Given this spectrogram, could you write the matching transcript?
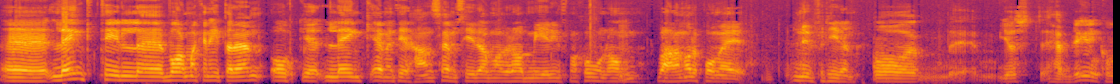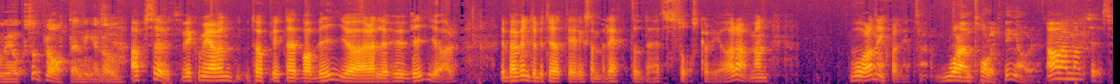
Eh, länk till eh, var man kan hitta den och eh, länk även till hans hemsida om man vill ha mer information om vad han håller på med nu för tiden. och eh, just hembryggning kommer vi också prata en del om. Absolut. Vi kommer även ta upp lite vad vi gör eller hur vi gör. Det behöver inte betyda att det är liksom rätt och det är så ska du göra. Men våran erfarenhet. Våran tolkning av det. Ja, men precis.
